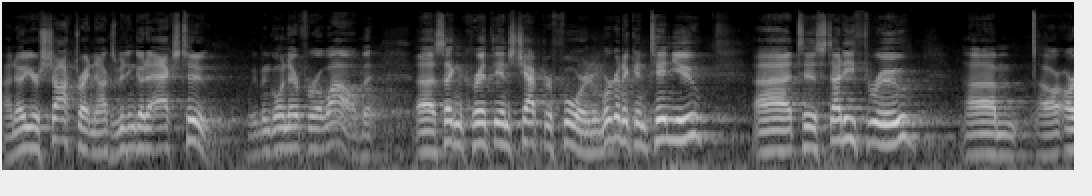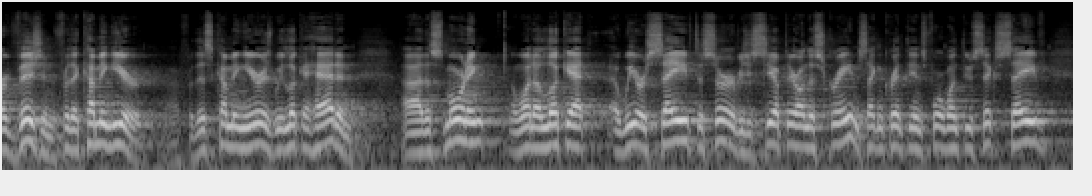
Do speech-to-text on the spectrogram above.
I know you're shocked right now because we didn't go to Acts 2. We've been going there for a while, but uh, 2 Corinthians chapter 4. And we're going to continue uh, to study through um, our, our, vision for the coming year. Uh, for this coming year, as we look ahead, and uh, this morning, I want to look at uh, we are saved to serve. As you see up there on the screen, 2 Corinthians 4 1 through 6, saved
